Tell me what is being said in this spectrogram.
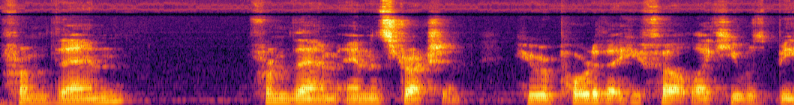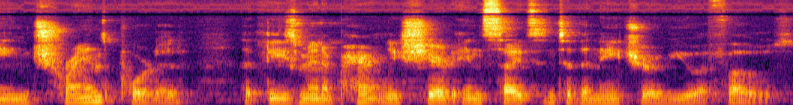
from then, from them, and instruction. He reported that he felt like he was being transported. That these men apparently shared insights into the nature of UFOs.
